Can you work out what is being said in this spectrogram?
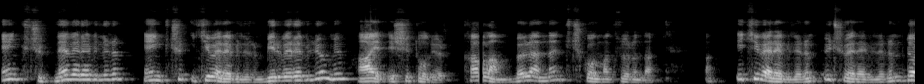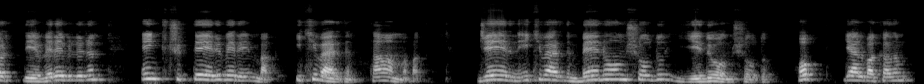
en küçük ne verebilirim? En küçük 2 verebilirim. 1 verebiliyor muyum? Hayır eşit oluyor. Kalan bölenden küçük olmak zorunda. Bak 2 verebilirim, 3 verebilirim, 4 diye verebilirim. En küçük değeri vereyim bak. 2 verdim. Tamam mı bak. C yerine 2 verdim. B ne olmuş oldu? 7 olmuş oldu. Hop gel bakalım.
